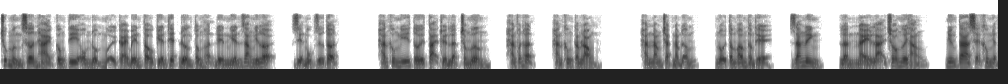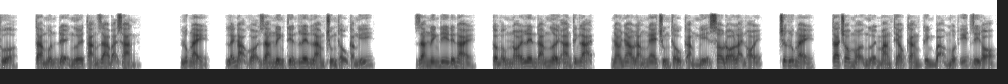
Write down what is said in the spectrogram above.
chúc mừng sơn hải công ty ôm đồn mười cái bến tàu kiến thiết đường tống hận đến nghiến răng nghiến lợi, diện mục dữ tợn. Hắn không nghĩ tới tại thuyền lật trong mương, hắn phẫn hận, hắn không cam lòng. Hắn nắm chặt nằm đấm, nội tâm âm thầm thể giang ninh, lần này lại cho ngươi thắng, nhưng ta sẽ không nhận thua, ta muốn để ngươi táng ra bại sản. Lúc này, lãnh đạo gọi giang ninh tiến lên làm chúng thầu cảm nghĩ. Giang ninh đi đến này, cầm ống nói lên đám người an tĩnh lại, nhao nhao lắng nghe chúng thầu cảm nghĩ, sau đó lại nói, trước lúc này, ta cho mọi người mang theo càng tình bạo một ít gì đó,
